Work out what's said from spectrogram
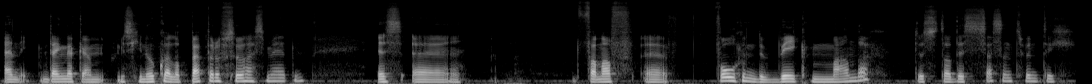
En ik denk dat ik hem misschien ook wel op Pepper of zo ga smijten. Is eh, vanaf eh, volgende week maandag, dus dat is 26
